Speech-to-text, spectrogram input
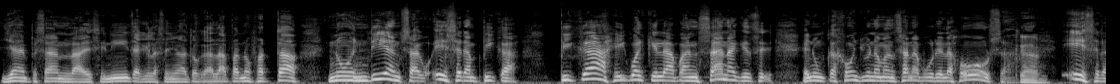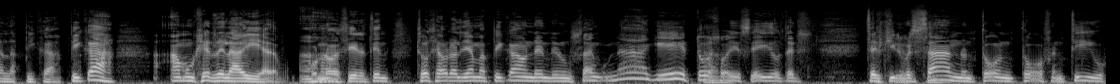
Ya empezaban la vecinita, que la señora tocaba la paz, no faltaba. No vendían sago, esas eran picas. Picas, igual que la manzana que se, en un cajón y una manzana por la hosa. Claro. Esas eran las picas. Picas a mujer de la vida, por no decir. Entonces ahora le llaman picado en, un sangue. Nada que es, todo Claro. eso se ha ido ter- tergiversando en todo, en todo sentido.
